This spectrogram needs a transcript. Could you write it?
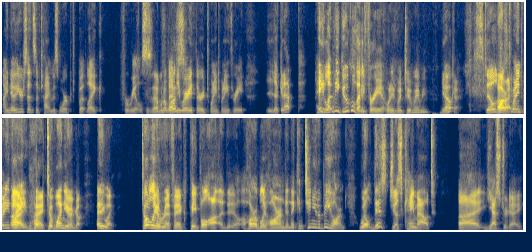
I know your sense of time is warped, but like for reals. Is that when it was? February third, 2023. Look it up. Hey, let me Google that for you. 2022 maybe? Nope. Okay. Still just All right. 2023. All right. All right. To one year ago. Anyway, totally horrific. People uh, horribly harmed and they continue to be harmed. Well, this just came out uh, yesterday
